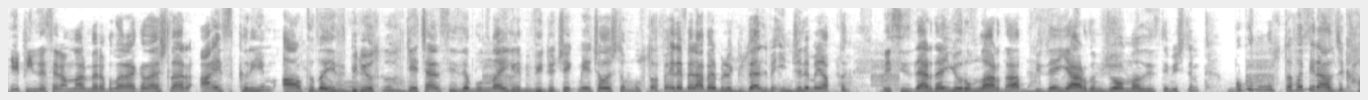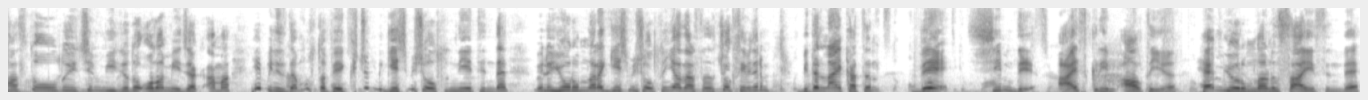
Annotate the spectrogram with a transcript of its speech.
Hepinize selamlar merhabalar arkadaşlar. Ice Cream 6'dayız. Biliyorsunuz geçen size bununla ilgili bir video çekmeye çalıştım. Mustafa ile beraber böyle güzel bir inceleme yaptık. Ve sizlerden yorumlarda bize yardımcı olmanızı istemiştim. Bugün Mustafa birazcık hasta olduğu için videoda olamayacak. Ama hepinizden Mustafa'ya küçük bir geçmiş olsun niyetinden böyle yorumlara geçmiş olsun yazarsanız çok sevinirim. Bir de like atın. Ve şimdi Ice Cream 6'yı hem yorumlarınız sayesinde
